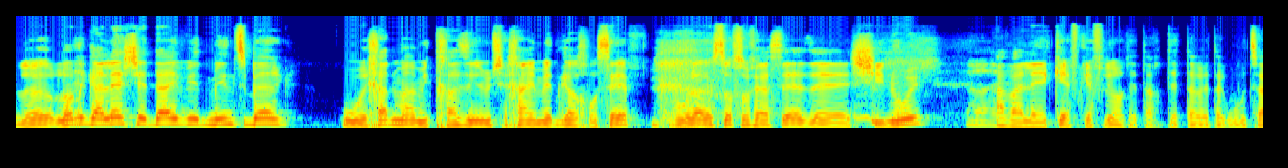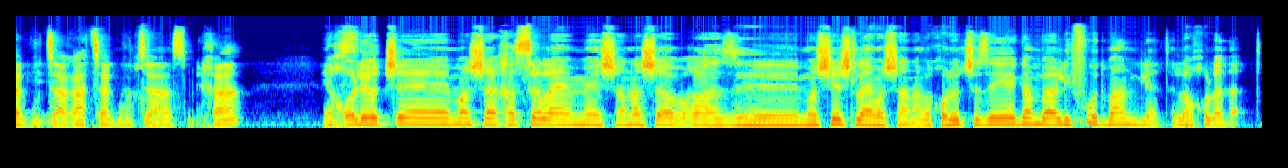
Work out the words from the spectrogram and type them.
לא, לא נגלה שדייוויד מינצברג הוא אחד מהמתחזים שחיים אדגר חושף, ואולי סוף סוף יעשה איזה שינוי, אבל אה, כיף, כיף לראות את ארטטה ואת הקבוצה, הקבוצה רצה, הקבוצה נכון. שמחה. יכול להיות שמה שהיה חסר להם אה, שנה שעברה זה מה שיש להם השנה, ויכול להיות שזה יהיה גם באליפות באנגליה, אתה לא יכול לדעת.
